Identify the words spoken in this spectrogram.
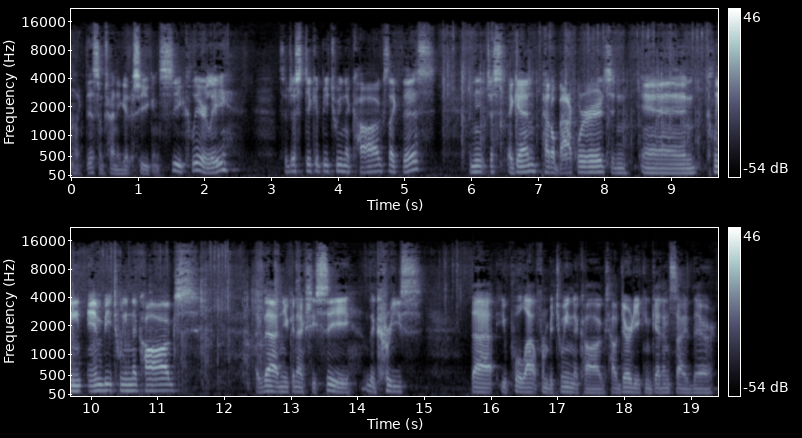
like this. I'm trying to get it so you can see clearly. So just stick it between the cogs like this. And then just, again, pedal backwards and, and clean in between the cogs like that. And you can actually see the grease that you pull out from between the cogs, how dirty you can get inside there.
